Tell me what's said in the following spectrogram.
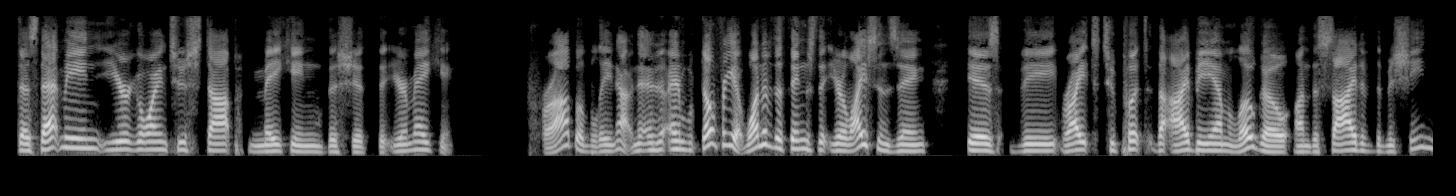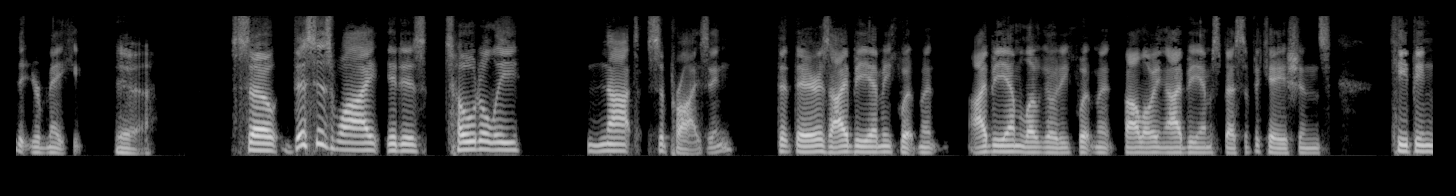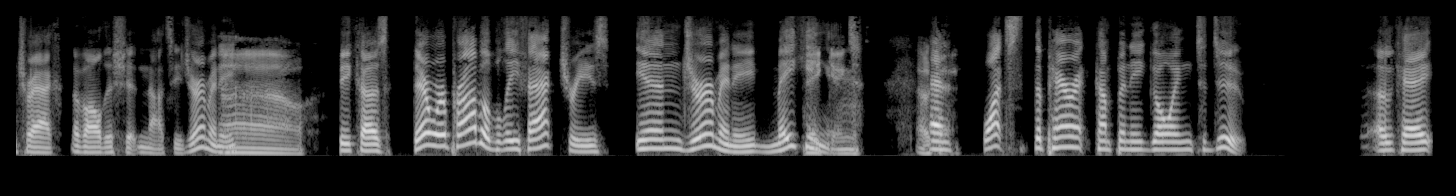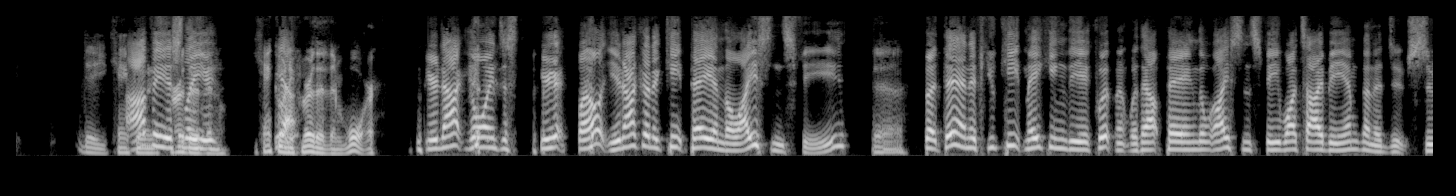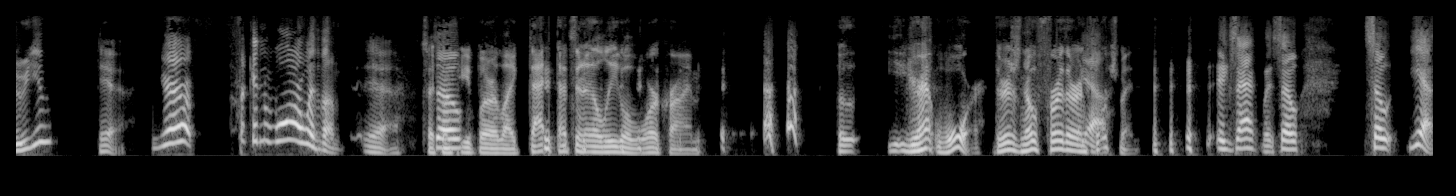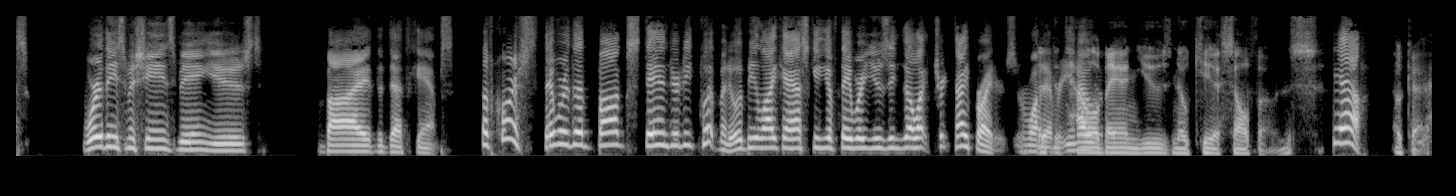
does that mean you're going to stop making the shit that you're making? Probably not. And, and, don't forget, one of the things that you're licensing is the right to put the IBM logo on the side of the machine that you're making. Yeah. So this is why it is totally not surprising that there is IBM equipment, IBM logoed equipment following IBM specifications keeping track of all this shit in Nazi Germany. Oh. Because there were probably factories in Germany making, making. it. Okay. And what's the parent company going to do? Okay. Yeah, you can't obviously you, than, you, can't go yeah, any further than war. You're not going to you're, well, you're not going to keep paying the license fee. Yeah. But then if you keep making the equipment without paying the license fee, what's IBM going to do? Sue you? Yeah you're freaking war with them. Yeah. It's so, people are like, that that's an illegal war crime. You're at war. There's no further enforcement. Yeah. exactly. So so yes, were these machines being used by the death camps? Of course, they were the bog standard equipment. It would be like asking if they were using electric typewriters or whatever. Did the you Taliban know? use Nokia cell phones? Yeah. Okay.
